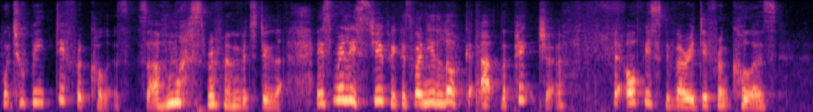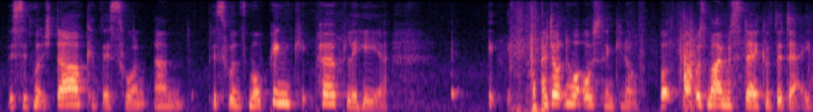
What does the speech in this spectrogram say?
which will be different colours. So I must remember to do that. It's really stupid because when you look at the picture, they're obviously very different colours. This is much darker, this one, and this one's more pinky, purpley here. I don't know what I was thinking of, but that was my mistake of the day.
